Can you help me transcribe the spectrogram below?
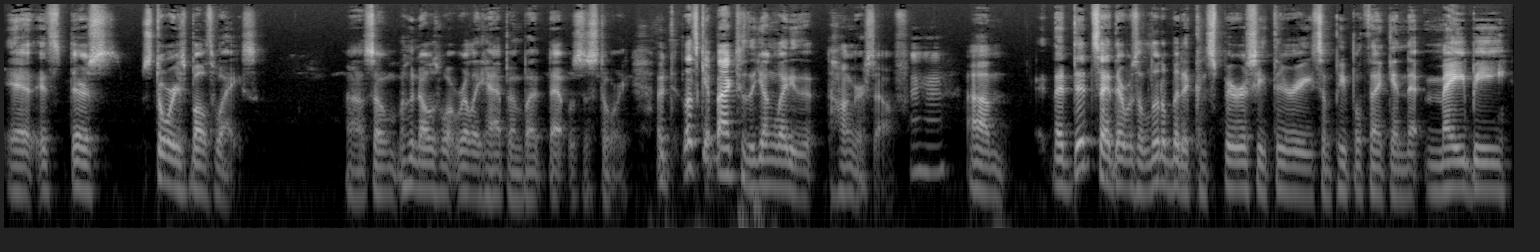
It, it's there's stories both ways. Uh, so who knows what really happened, but that was the story. Uh, Let's get back to the young lady that hung herself. Mm-hmm. Um, they did say there was a little bit of conspiracy theory. Some people thinking that maybe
